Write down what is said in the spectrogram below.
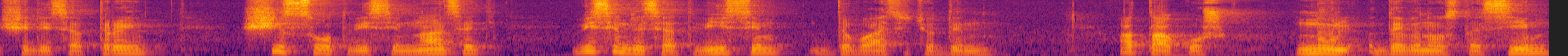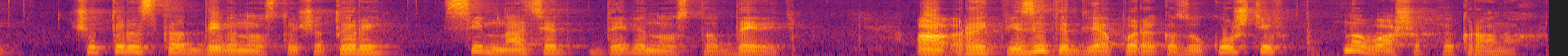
063 618 88 21, а також 097 494 1799. А реквізити для переказу коштів на ваших екранах.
